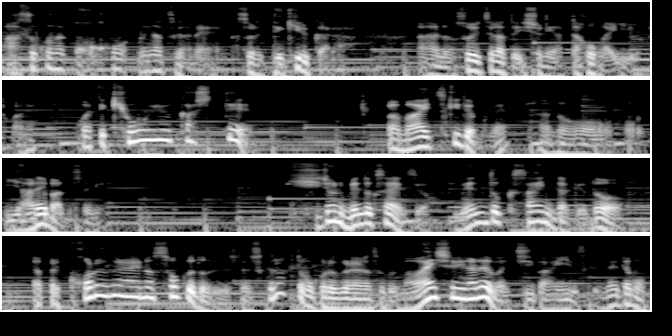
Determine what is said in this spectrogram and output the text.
あそこのここのやつがねそれできるからあのそいつらと一緒にやった方がいいよとかね。こうやって共有化して、まあ、毎月でもねあのやればですね非常にめんどくさいんですよ。めんどくさいんだけどやっぱりこれぐらいの速度でですね少なくともこれぐらいの速度、まあ、毎週いられれば一番いいですけどね。でも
